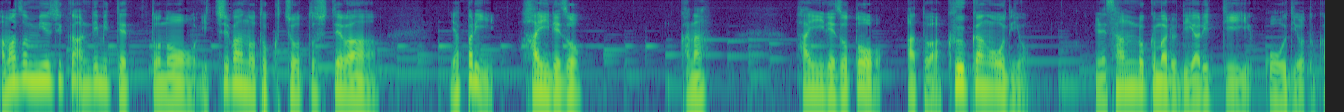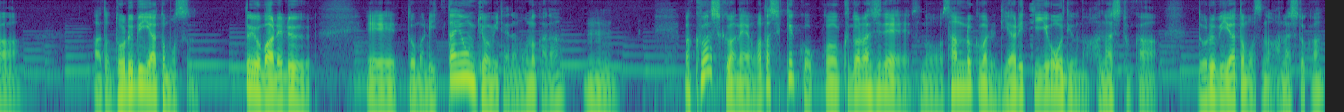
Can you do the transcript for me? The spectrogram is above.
Amazon Music Unlimited の一番の特徴としては、やっぱりハイレゾかな？ハイレゾと、あとは空間オーディオ。360リアリティオーディオとか、あとドルビーアトモスと呼ばれる、えーっと、まあ、立体音響みたいなものかな？うん。まあ、詳しくはね、私結構このクドラジで、その360リアリティオーディオの話とか、ドルビーアトモスの話とか、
